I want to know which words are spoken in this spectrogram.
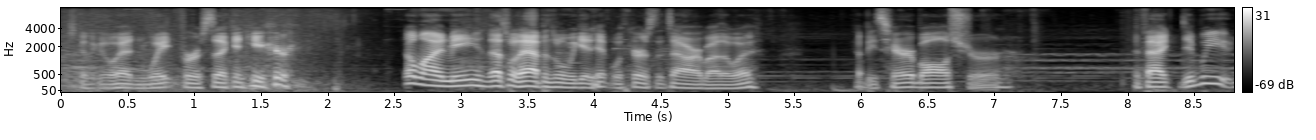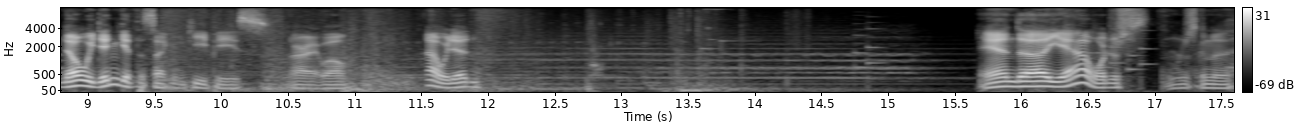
Just gonna go ahead and wait for a second here. Don't mind me. That's what happens when we get hit with Curse the Tower, by the way. Got these hairballs, sure. In fact, did we? No, we didn't get the second key piece. All right, well, no, we did. And uh, yeah, we're just we're just gonna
